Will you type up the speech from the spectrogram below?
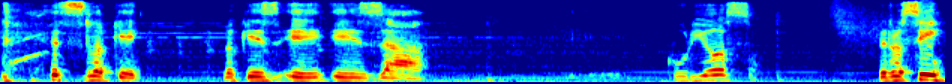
es lo que, lo que es, eh, es, ah, curioso. Pero sí,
